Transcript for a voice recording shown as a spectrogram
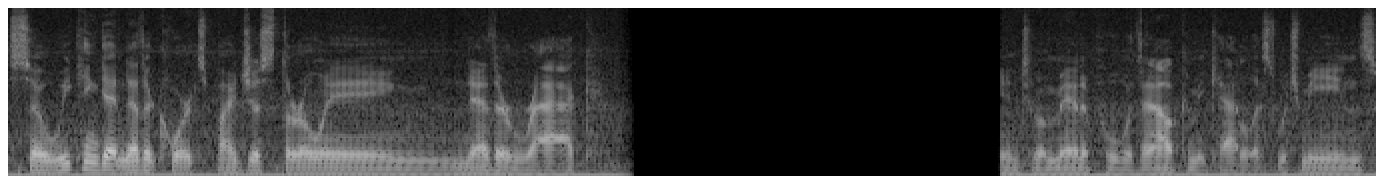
so we can get nether quartz by just throwing netherrack into a mana pool with an alchemy catalyst, which means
